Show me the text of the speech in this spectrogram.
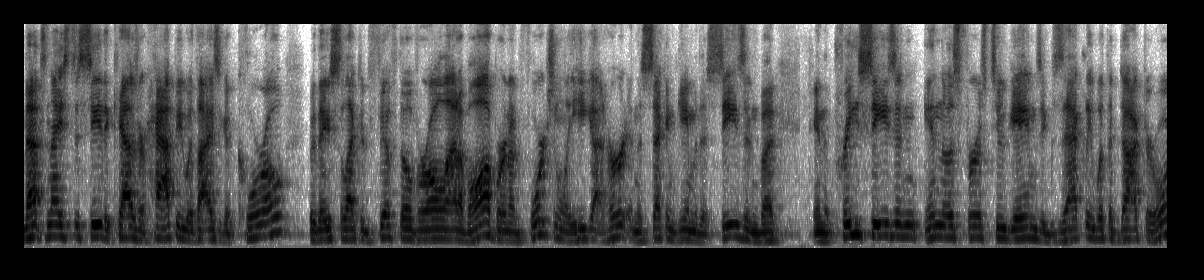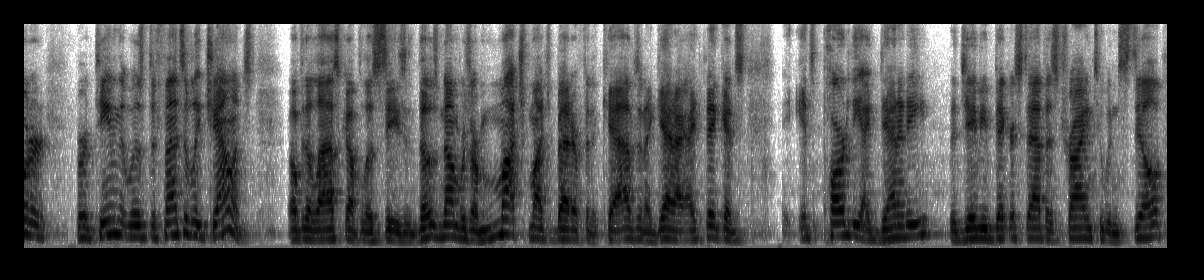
that's nice to see. The Cavs are happy with Isaac Okoro, who they selected fifth overall out of Auburn. Unfortunately, he got hurt in the second game of the season, but in the preseason, in those first two games, exactly what the doctor ordered for a team that was defensively challenged over the last couple of seasons. Those numbers are much, much better for the Cavs. And again, I, I think it's it's part of the identity that JB Bickerstaff is trying to instill.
